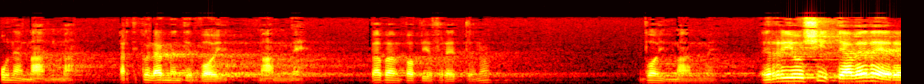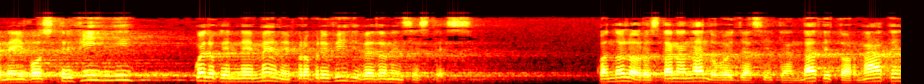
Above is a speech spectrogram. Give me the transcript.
una mamma, particolarmente voi mamme. Papà un po' più freddo, no? Voi mamme. Riuscite a vedere nei vostri figli quello che nemmeno i propri figli vedono in se stessi. Quando loro stanno andando, voi già siete andati, tornati,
